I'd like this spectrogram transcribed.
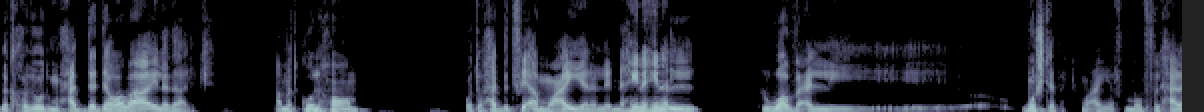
لك حدود محددة وما إلى ذلك أما تقول هوم وتحدد فئة معينة لأن هنا هنا الوضع اللي مشتبك معين في الحالة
